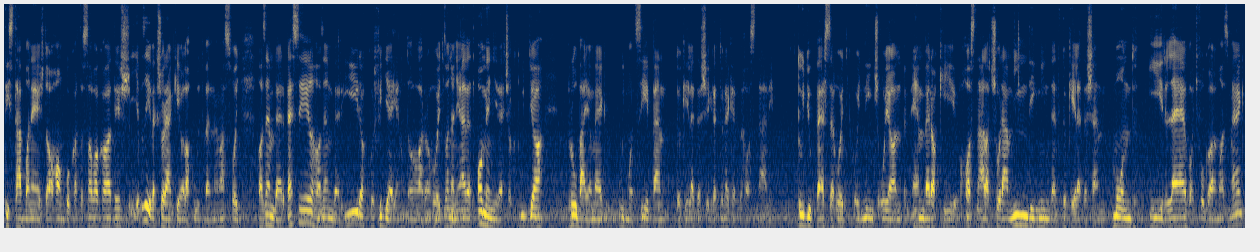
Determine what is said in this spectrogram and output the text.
tisztábban esd a hangokat, a szavakat, és így az évek során kialakult bennem az, hogy ha az ember beszél, ha az ember ír, akkor figyeljen oda arra, hogy az anyanyelvet amennyire csak tudja, próbálja meg úgymond szépen, tökéletességre törekedve használni. Tudjuk persze, hogy, hogy nincs olyan ember, aki a használat során mindig mindent tökéletesen mond, ír le, vagy fogalmaz meg,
